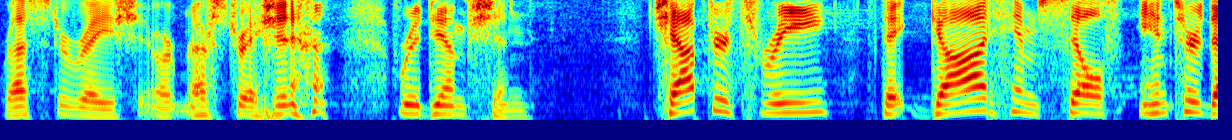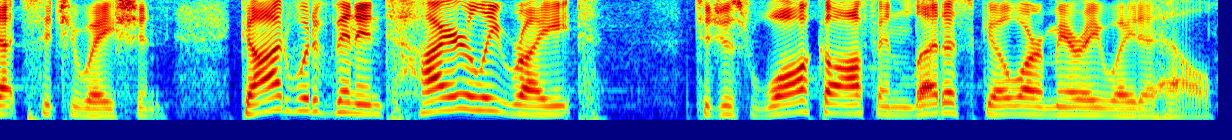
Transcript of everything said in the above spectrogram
Restoration, or restoration, redemption chapter 3 that God Himself entered that situation. God would have been entirely right to just walk off and let us go our merry way to hell.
